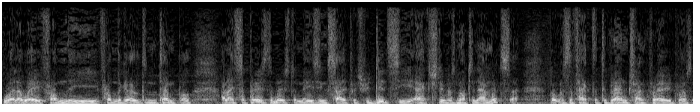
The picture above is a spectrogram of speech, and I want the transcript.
well away from the, from the Golden Temple. And I suppose the most amazing sight which we did see actually was not in Amritsar, but was the fact that the Grand Trunk Road was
